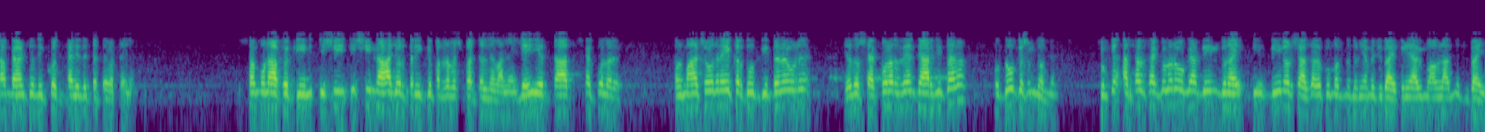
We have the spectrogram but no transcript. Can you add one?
سب بہن چودہ خود پھیلی دے چٹے بٹے لیں سب منافقین اسی اسی نہج اور طریقے پر روش پر چلنے والے ہیں۔ یہی ارتاد سیکولر ہے۔ چود نے ایک کرتوت کیتے ہیں انہیں جب سیکولر ذہن تیار کیتا ہے نا وہ دو قسم کے ہوتے ہیں۔ کیونکہ اصل سیکولر ہو گیا دین، دنائی، دین اور سیاست، حکومت میں دنیا میں جدائی، دنیاوی معاملات میں جدائی۔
